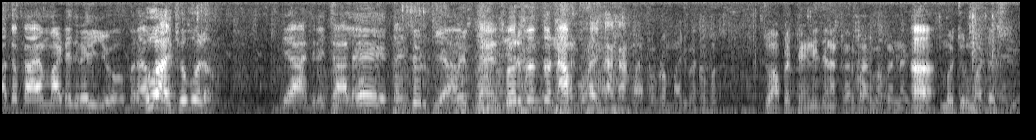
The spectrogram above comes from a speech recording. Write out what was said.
આ તો કાયમ માટે જ રહી ગયો શું બરાબર હાલ છો બોલો. જે હાજરી ચાલે ત્રણસો રૂપિયા. ત્રણસો રૂપિયા તો ના પોહાય કાકા. વાત સાંભળો, મારી વાત ઉપર જો આપણે ત્રણે જણા ઘર બાર વગર ના મજૂર માટે છીએ.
